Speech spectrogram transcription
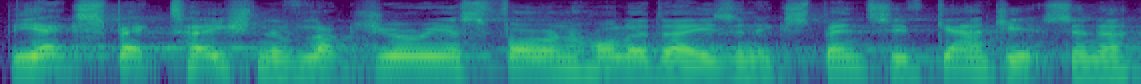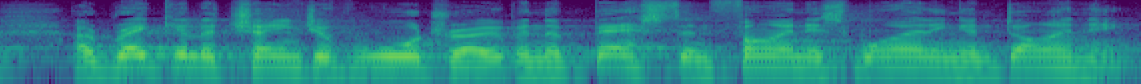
the expectation of luxurious foreign holidays and expensive gadgets and a, a regular change of wardrobe and the best and finest wining and dining.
